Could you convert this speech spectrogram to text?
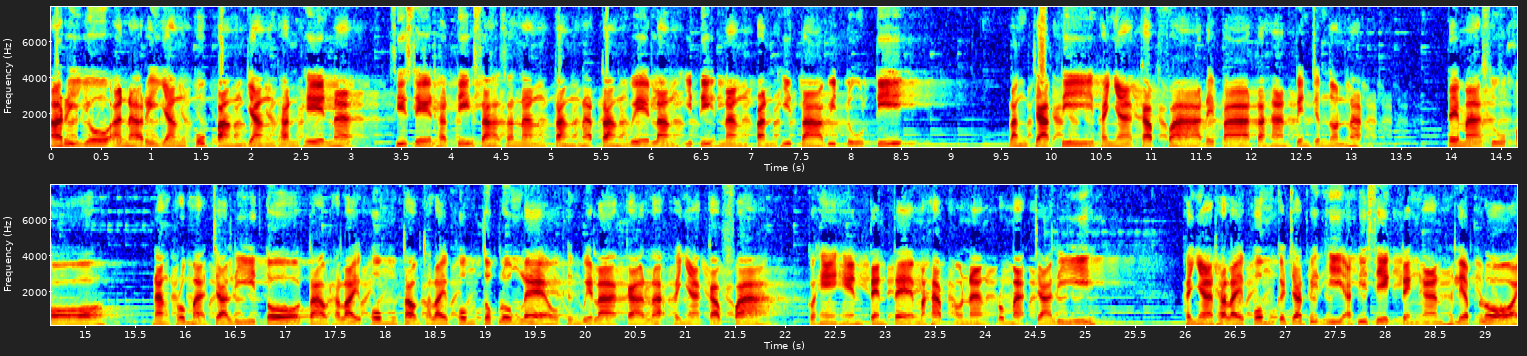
อริโยอนาริยังกุปปังยังทันเทนะสิเสทติสาสนังตังหน้าตังเวลังอิตินังปันทิตาวิตูติ หลังจากตีพญากับฝ่าได้ปาทหารเป็นจำนวนนัก ได้มาสู่ขอ นางพรหมจารีต่อเต้าทลายพรมเต้าทลายพรมตกลงแล้วถึงเวลาการละพญากับฝ่า ก็แห่แหนแต่นแต่มาหับเอานางพรหมจารีพญาถลายพรมก็จัดพิธีอภิเษกแต่งงานให้เรียบร้อย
